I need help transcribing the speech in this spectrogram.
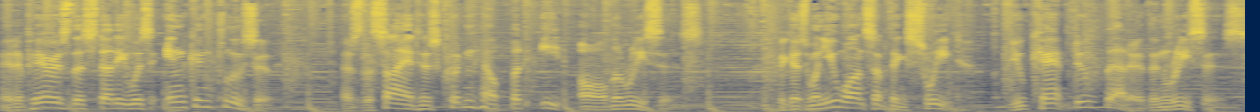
it appears the study was inconclusive, as the scientists couldn't help but eat all the Reese's. Because when you want something sweet, you can't do better than Reese's.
